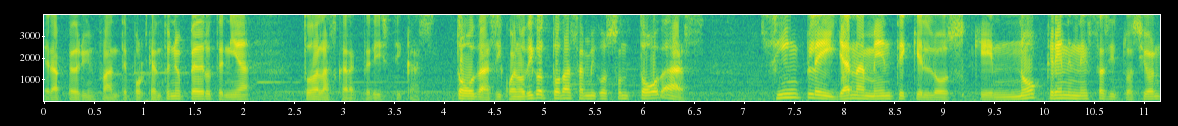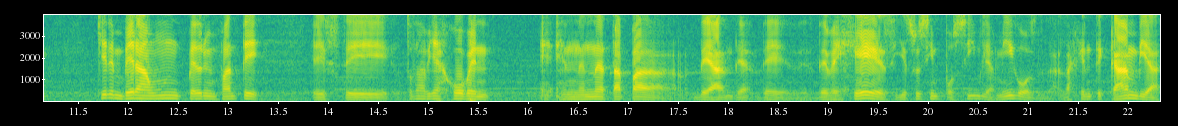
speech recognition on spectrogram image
era Pedro Infante, porque Antonio Pedro tenía todas las características, todas, y cuando digo todas, amigos, son todas. Simple y llanamente que los que no creen en esta situación quieren ver a un Pedro Infante este, todavía joven en una etapa de, vejez. Y eso es imposible amigos, la, gente cambia,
